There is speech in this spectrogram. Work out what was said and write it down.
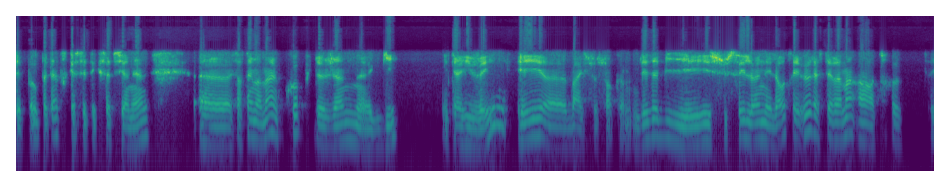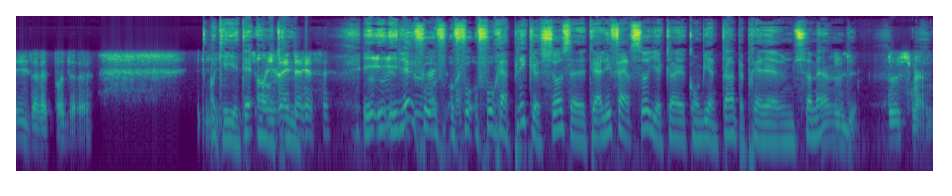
sais pas, ou peut-être que c'est exceptionnel. Euh, à un certain moment, un couple de jeunes euh, gays est arrivé et euh, ben, ils se sont comme déshabillés, sucés l'un et l'autre et eux restaient vraiment entre eux. Ils n'avaient pas de OK, il était intéressaient. Et, et- et là, il faut, faut, faut, rappeler que ça, ça t'es allé faire ça il y a combien de temps? À peu près une semaine? Deux, Deux- semaines.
